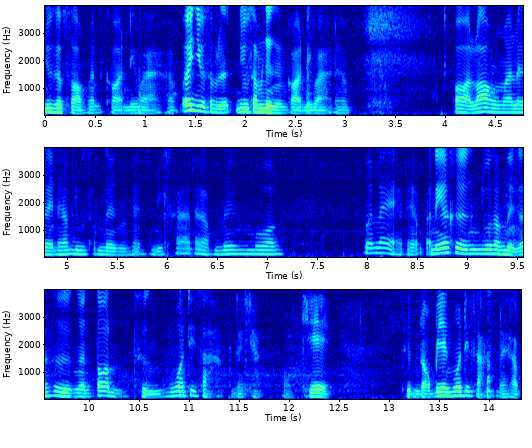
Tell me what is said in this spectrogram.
ยูสับสองกันก่อนดีกว่าครับ เอ้ยยูสับยูสับหนึ่งกันก่อนดีกว่านะครับก็ลอกลงมาเลยนะครับยูสับหนึ่งจะมีค่าเท่ากับหนึ่งบวกงวดแรกนะครับ อันนี้ก็คือยูสับหนึ่งก็คือเงินต้นถึงงวดที่สามนะครับ โอเค ถึงดอกเบี้ยงวดที่สามนะครับ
